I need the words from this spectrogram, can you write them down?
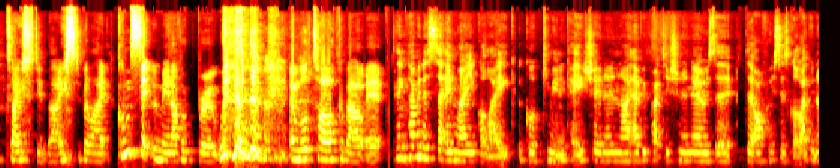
Because I used to do that. I used to be like, "Come sit with me and have a brew, and we'll talk about it." I think having a setting where you've got like a good communication and like every practitioner knows that the office has got like an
